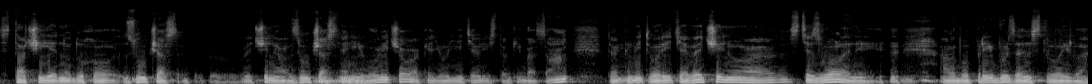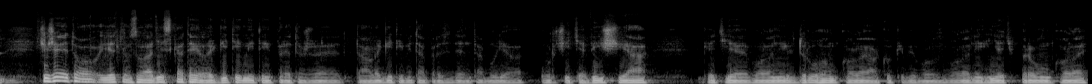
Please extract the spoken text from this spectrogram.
stačí jednoducho zúčast, väčšina zúčastnených voličov a keď hodíte listok iba sám, tak mm. vytvoríte väčšinu a ste zvolení. Mm. Alebo príbuzenstvo iba. Čiže je to, je to z hľadiska tej legitimity, pretože tá legitimita prezidenta bude určite vyššia, keď je volený v druhom kole, ako keby bol zvolený hneď v prvom kole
